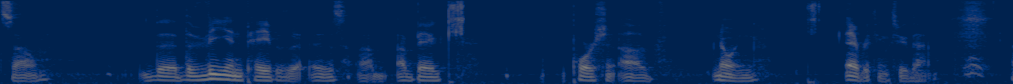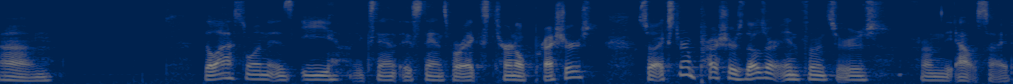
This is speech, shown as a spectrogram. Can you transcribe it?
so the the V in PAVE is a, is a, a big portion of knowing everything through that. Um, the last one is E. It stands for external pressures. So external pressures, those are influencers from the outside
